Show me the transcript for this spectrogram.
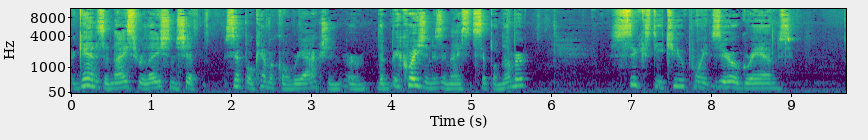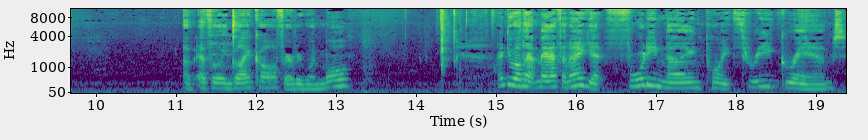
Again, it's a nice relationship, simple chemical reaction, or the equation is a nice simple number. 62.0 grams of ethylene glycol for every one mole. I do all that math and I get 49.3 grams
